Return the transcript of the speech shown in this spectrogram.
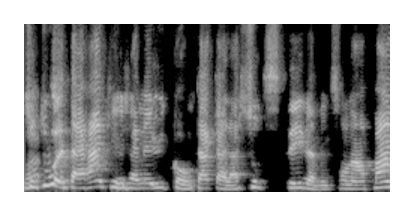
Surtout un parent qui n'a jamais eu de contact à la surdité avec son enfant.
